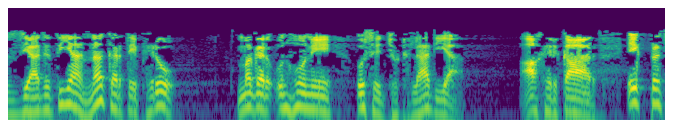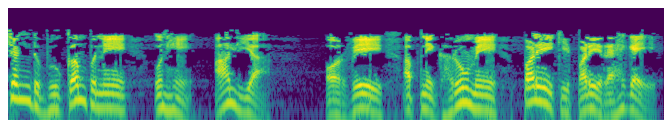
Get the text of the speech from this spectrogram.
ज्यादतियाँ न करते फिरो, मगर उन्होंने उसे झुठला दिया। आखिरकार एक प्रचंड भूकंप ने उन्हें आ लिया और वे अपने घरों में पड़े के पड़े रह गए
